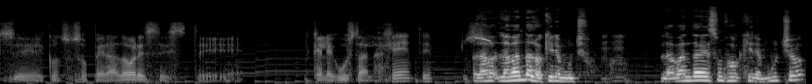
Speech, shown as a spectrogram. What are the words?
se- con sus operadores, este, que le gusta a la gente. pues, La, la banda lo quiere mucho. La banda es un juego que quiere mucho.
